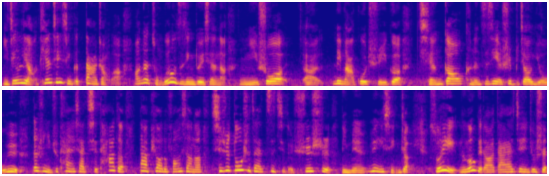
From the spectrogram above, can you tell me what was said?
已经两天进行一个大涨了啊，那总归有资金兑现的。你说呃，立马过去一个前高，可能资金也是比较犹豫。但是你去看一下其他的大票的方向呢，其实都是在自己的趋势里面运行着。所以能够给到大家建议就是，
